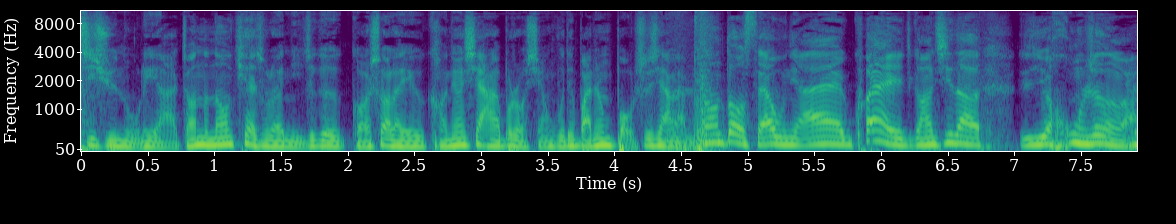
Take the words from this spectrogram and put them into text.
继续努力啊！真的能看出来，你这个刚上来以后，肯定下了不少辛苦，得把这种保持下来，不能到三五年，哎，快刚其他也混日子了。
